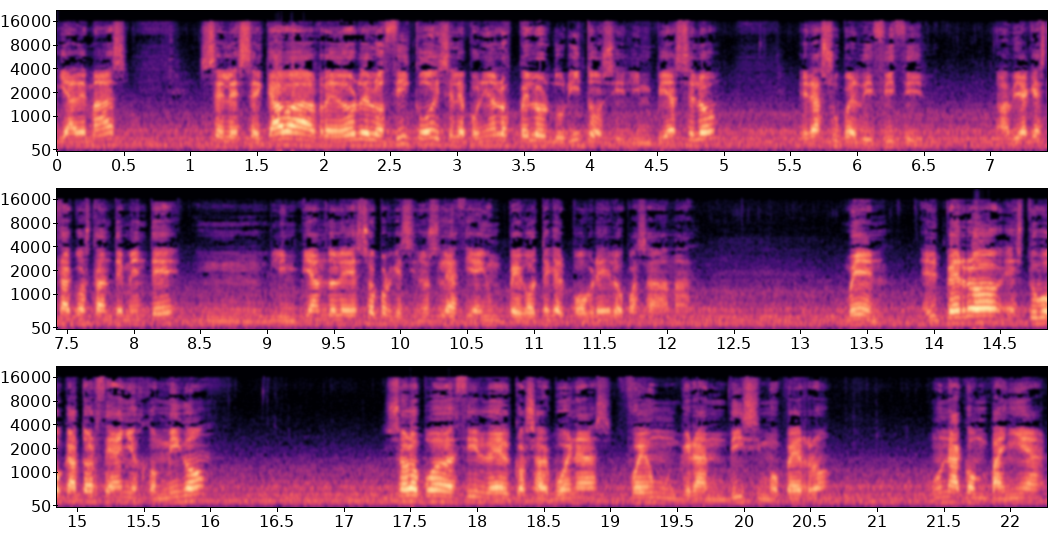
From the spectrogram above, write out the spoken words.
y además se le secaba alrededor del hocico y se le ponían los pelos duritos y limpiárselo era súper difícil. Había que estar constantemente mm, limpiándole eso porque si no se le hacía ahí un pegote que el pobre lo pasaba mal. Bien, el perro estuvo 14 años conmigo. Solo puedo decir de él cosas buenas. Fue un grandísimo perro. Una compañía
